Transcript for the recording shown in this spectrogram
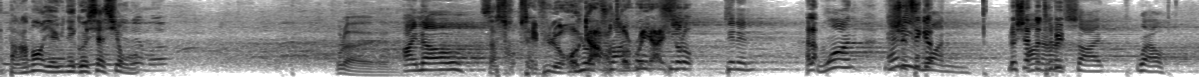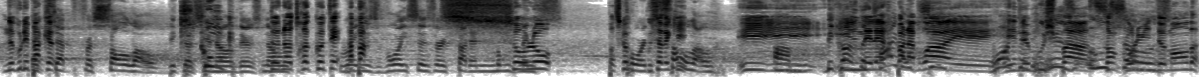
Apparemment, il y a eu négociation. hein. Oula, euh, I know ça se- vous avez vu le regard your entre Rhea et chief Solo didn't Alors, je sais que le chef de on tribu our side, well, ne voulait pas que except for Solo, because you know quiconque there's no de notre côté, à part raised voices or sudden Solo, parce que vous savez qu'il Um, n'élève pas la voix et, et ne bouge pas sans qu'on lui demande.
